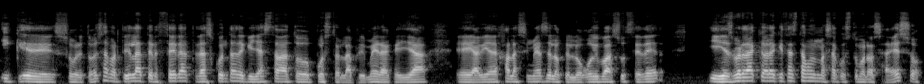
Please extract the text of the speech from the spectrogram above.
y que sobre todo es a partir de la tercera te das cuenta de que ya estaba todo puesto en la primera, que ya eh, había dejado las semillas de lo que luego iba a suceder. Y es verdad que ahora quizás estamos más acostumbrados a eso,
